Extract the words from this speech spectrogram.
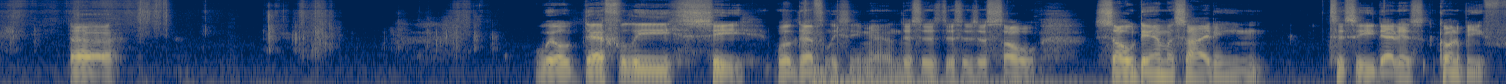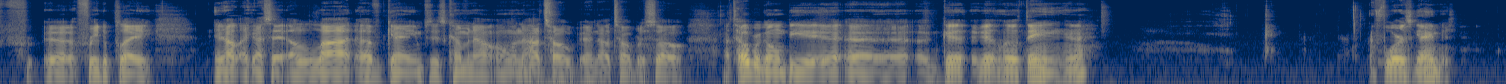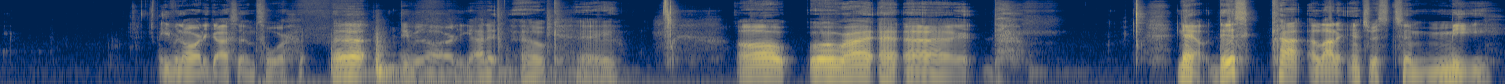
Uh We'll definitely see. We'll definitely see, man. This is this is just so so damn exciting to see that it's going to be f- uh, free to play and I, like I said, a lot of games is coming out on October in October. So October gonna be a, a, a good a good little thing, huh? For us gamers. Even though I already got 4. Uh, even though I already got it. Okay. Oh, all right. Uh, uh, now, this caught a lot of interest to me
